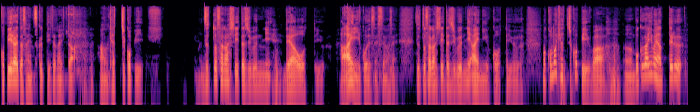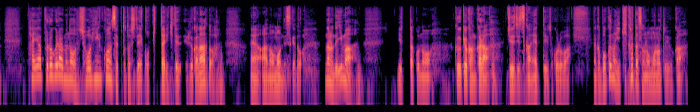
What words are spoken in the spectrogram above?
コピーライターさんに作っていただいた、あの、キャッチコピー、ずっと探していた自分に出会おうっていう、あ、会いに行こうですね。すいません。ずっと探していた自分に会いに行こうっていう。まあ、このキャッチコピーは、うん、僕が今やってるタイヤプログラムの商品コンセプトとしてこうぴったり来てるかなとは、えー、あの思うんですけど。なので今言ったこの空虚感から充実感へっていうところは、なんか僕の生き方そのものというか、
